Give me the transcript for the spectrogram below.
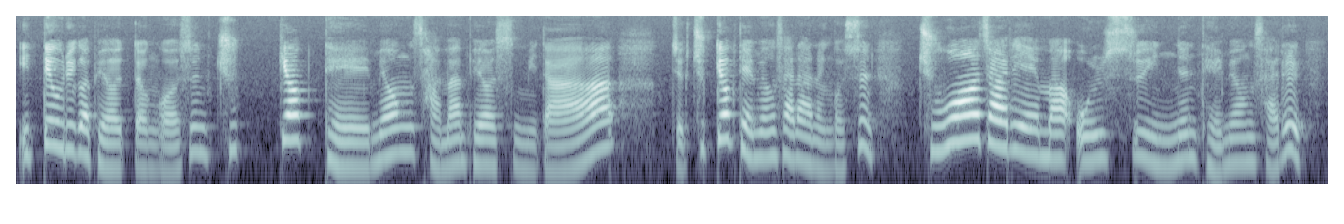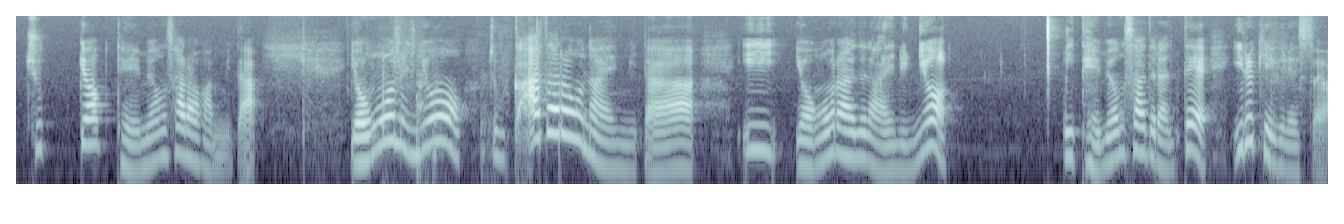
이때 우리가 배웠던 것은 주격 대명사만 배웠습니다. 즉 주격 대명사라는 것은 주어 자리에만 올 수 있는 대명사를 주격 대명사라고 합니다. 영어는요, 좀 까다로운 아이입니다. 이 영어라는 아이는요, 이 대명사들한테 이렇게 얘기를 했어요.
